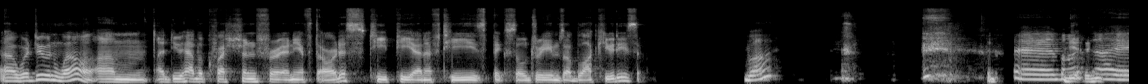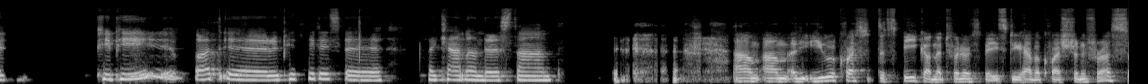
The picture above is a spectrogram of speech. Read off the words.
We're doing well. Um, do have a question for any of the artists? TP, NFTs, Pixel Dreams, or Block Cuties? What? Uh, but uh, PP, but uh, repeat please. Uh, I can't understand. um, um, you requested to speak on the Twitter space. Do you have a question for us?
